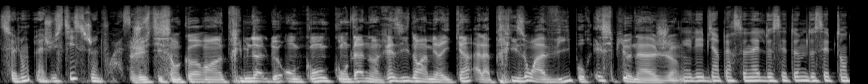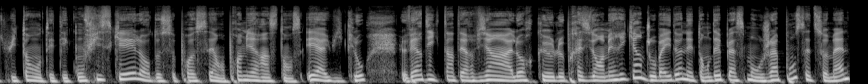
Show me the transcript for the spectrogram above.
selon la justice genevoise. Justice encore, un tribunal de Hong Kong condamne un résident américain à la prison à vie pour espionnage. Et les biens personnels de cet homme de 78 ans ont été confisqués lors de ce procès en première instance et à huis clos. Le verdict intervient alors que le président américain Joe Biden est en déplacement au Japon cette semaine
